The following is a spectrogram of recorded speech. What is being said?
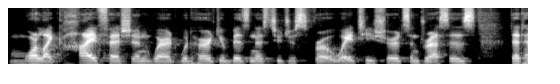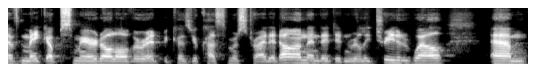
more like high fashion where it would hurt your business to just throw away t-shirts and dresses that have makeup smeared all over it because your customers tried it on and they didn't really treat it well um,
